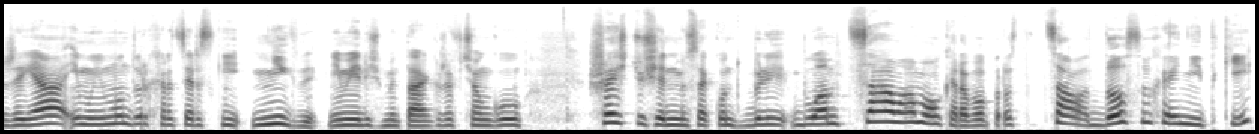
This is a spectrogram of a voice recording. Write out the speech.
że ja i mój mundur harcerski nigdy nie mieliśmy tak, że w ciągu 6-7 sekund byli, byłam cała mokra, po prostu cała, do suchej nitki.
